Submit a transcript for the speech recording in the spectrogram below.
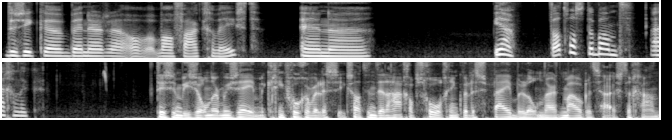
Dus ik ben er al wel vaak geweest. En uh, ja, dat was de band eigenlijk. Het is een bijzonder museum. Ik ging vroeger wel eens. Ik zat in Den Haag op school, ging ik wel eens spijbelen om naar het Mauritshuis te gaan.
